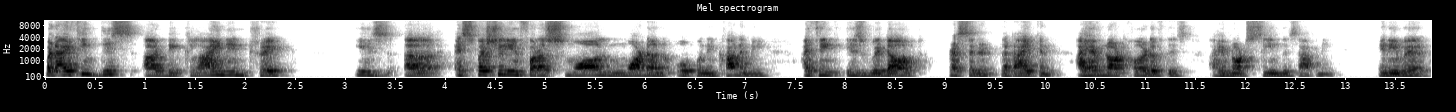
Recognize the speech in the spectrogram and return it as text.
But I think this uh, decline in trade is, uh, especially for a small, modern, open economy, I think is without precedent that I can, I have not heard of this. I have not seen this happening anywhere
